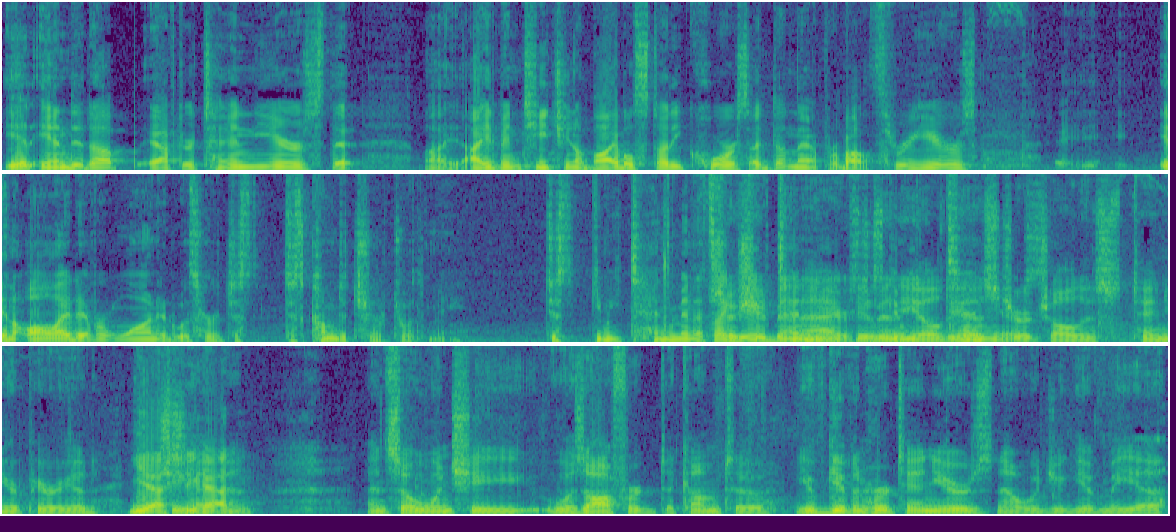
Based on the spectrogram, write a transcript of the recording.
it ended up after 10 years that I, I had been teaching a Bible study course. I'd done that for about three years. And all I'd ever wanted was her just, just come to church with me. Just give me 10 minutes. I So gave she'd been 10 years. active Just in give the me 10 LDS years. church all this 10 year period. Yeah, she had. been. And so when she was offered to come to, you've given her 10 years, now would you give me a,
